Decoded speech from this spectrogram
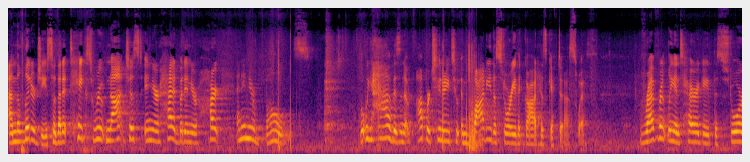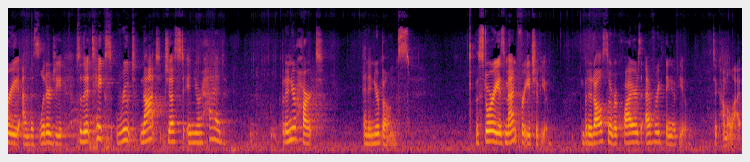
and the liturgy so that it takes root not just in your head, but in your heart and in your bones. What we have is an opportunity to embody the story that God has gifted us with. Reverently interrogate this story and this liturgy so that it takes root not just in your head, but in your heart and in your bones. The story is meant for each of you, but it also requires everything of you to come alive.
